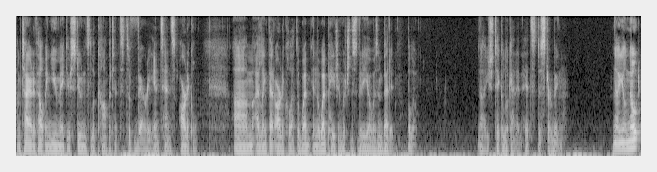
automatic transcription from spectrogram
I'm tired of helping you make your students look competent. It's a very intense article. Um, I linked that article at the web in the web page in which this video is embedded below. Uh, you should take a look at it. It's disturbing. Now you'll note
